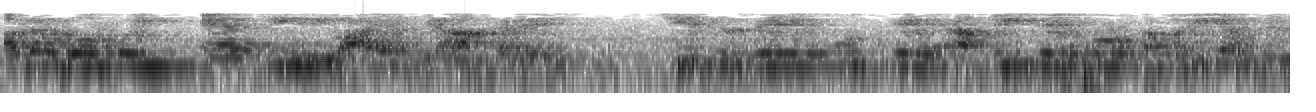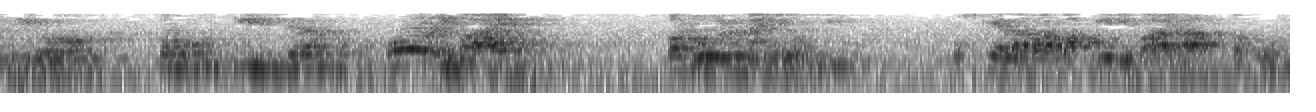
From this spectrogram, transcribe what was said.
اگر وہ کوئی ایسی روایت بیان کرے جس سے اس کے عقیدے کو قبلیت ملتی ہو، تو اس کی صرف وہ روایت قبول نہیں ہوگی۔ اس کے علاوہ باقی روایات قبول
